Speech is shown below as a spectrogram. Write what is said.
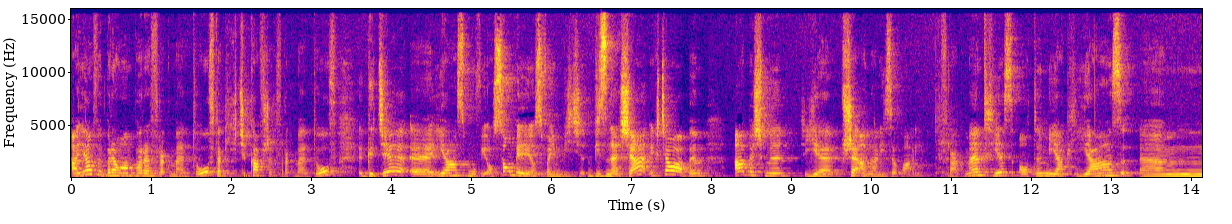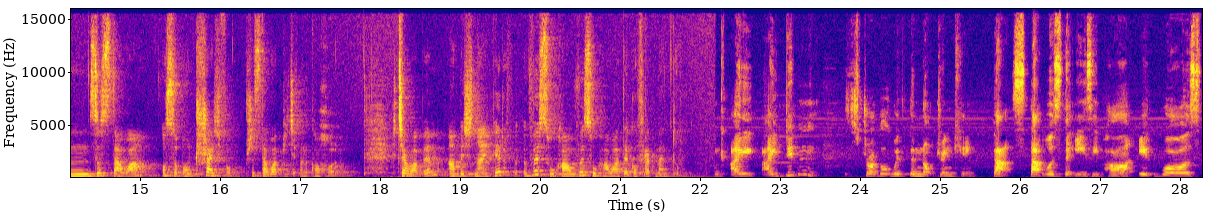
A ja wybrałam parę fragmentów, takich ciekawszych fragmentów, gdzie Jas mówi o sobie i o swoim biznesie i chciałabym, abyśmy je przeanalizowali. Fragment jest o tym, jak Jaz um, została osobą trzeźwą, przestała pić alkohol. Chciałabym, abyś najpierw wysłuchał, wysłuchała tego fragmentu. I, I didn't struggle with the not drinking. That's that was the easy part. It was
